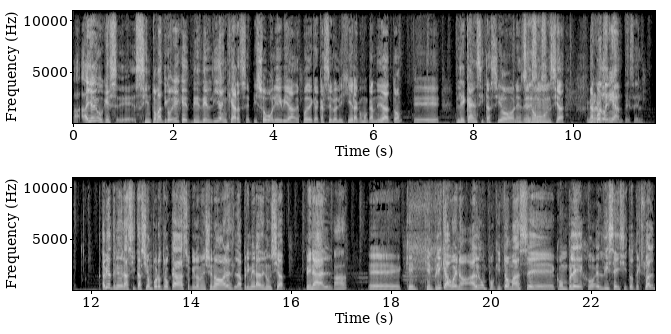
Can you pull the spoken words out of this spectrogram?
Ah, Hay algo que es eh, sintomático, que es que desde el día en que Arce pisó Bolivia, después de que acá se lo eligiera como candidato, eh, le caen citaciones, Sí, sí, denuncias. Me Pero acuerdo, no tenía antes él. había tenido una citación por otro caso que lo mencionó, ahora es la primera denuncia penal eh, que, que implica, bueno, algo un poquito más complejo. Él dice, y cito textual,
